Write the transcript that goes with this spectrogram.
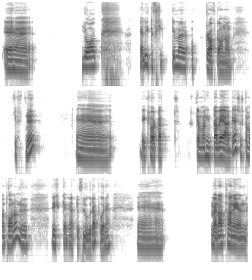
Eh, jag är lite försiktig med att drafta honom just nu. Eh, det är klart att ska man hitta värde så ska man ta honom nu. Risken är att du förlorar på det. Eh, men att han är en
